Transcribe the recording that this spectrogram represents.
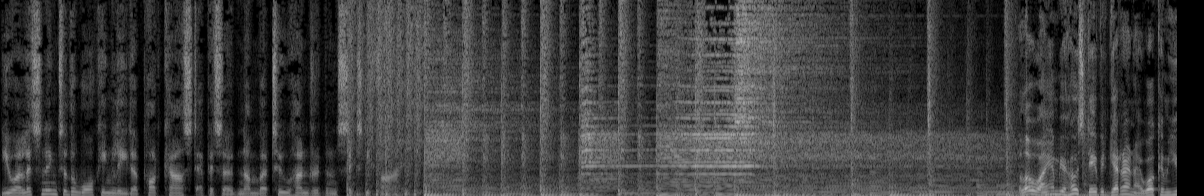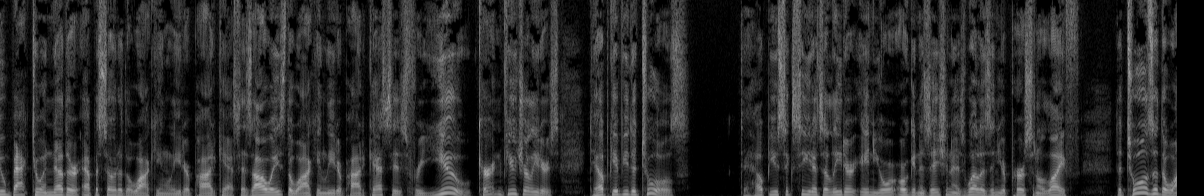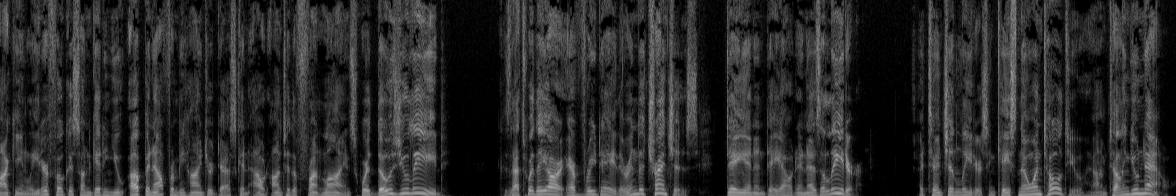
You are listening to the Walking Leader podcast, episode number 265. Hello, I am your host, David Guerra, and I welcome you back to another episode of the Walking Leader Podcast. As always, the Walking Leader Podcast is for you, current and future leaders, to help give you the tools to help you succeed as a leader in your organization as well as in your personal life. The tools of the Walking Leader focus on getting you up and out from behind your desk and out onto the front lines where those you lead, because that's where they are every day, they're in the trenches, day in and day out. And as a leader, Attention leaders, in case no one told you, I'm telling you now.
